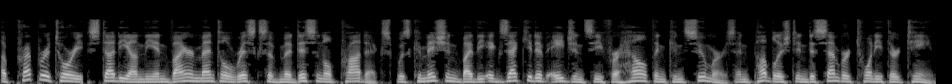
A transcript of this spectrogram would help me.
A preparatory study on the environmental risks of medicinal products was commissioned by the Executive Agency for Health and Consumers and published in December 2013.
